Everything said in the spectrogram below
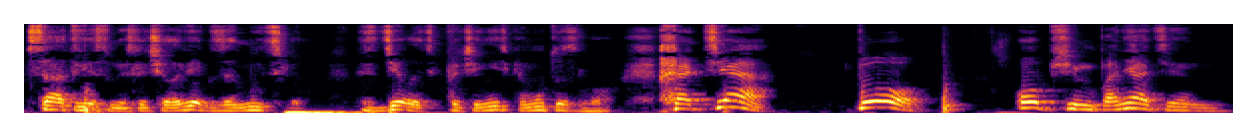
Соответственно, если человек замыслил сделать, причинить кому-то зло, хотя по общим понятиям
